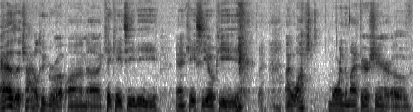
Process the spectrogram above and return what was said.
As a child who grew up on uh, KTTV and KCOP, I watched more than my fair share of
